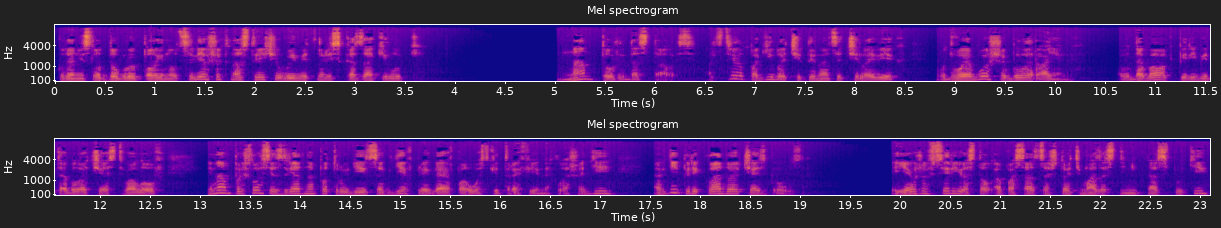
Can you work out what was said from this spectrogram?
куда несло добрую половину уцелевших, навстречу выметнулись казаки-луки. Нам тоже досталось. От стрел погибло 14 человек – Вдвое больше было раненых. Вдобавок перебита была часть валов, и нам пришлось изрядно потрудиться, где впрягая в повозки трофейных лошадей, а где перекладывая часть груза. И я уже всерьез стал опасаться, что тьма застенит нас в пути,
